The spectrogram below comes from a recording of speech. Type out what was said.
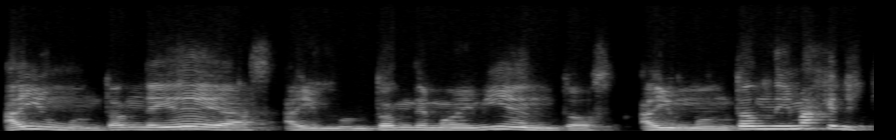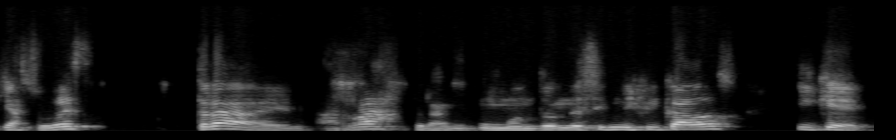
hay un montón de ideas, hay un montón de movimientos, hay un montón de imágenes que a su vez traen, arrastran un montón de significados y que,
